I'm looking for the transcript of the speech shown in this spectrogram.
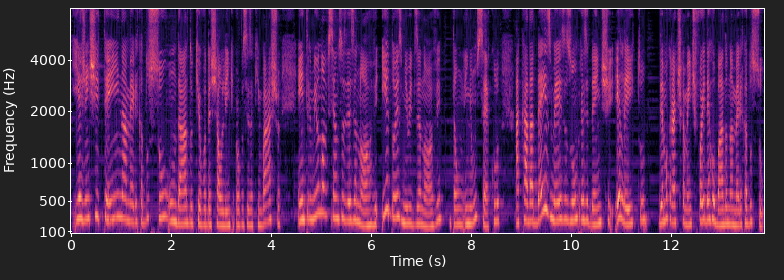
E a gente tem na América do Sul um dado que eu vou deixar o link para vocês aqui embaixo. Entre 1919 e 2019, então em um século, a cada 10 meses um presidente eleito democraticamente foi derrubado na América do Sul.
